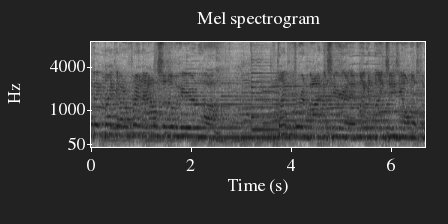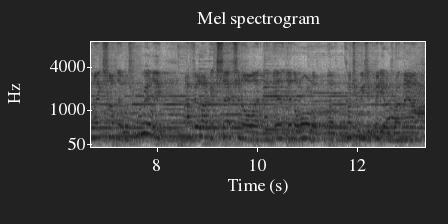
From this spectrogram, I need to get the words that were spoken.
a big thank you to our friend Allison over here. Uh, thank you for inviting us here and making things easy on us to make something that was really, I feel like, exceptional in, in, in the world of, of country music videos right now.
